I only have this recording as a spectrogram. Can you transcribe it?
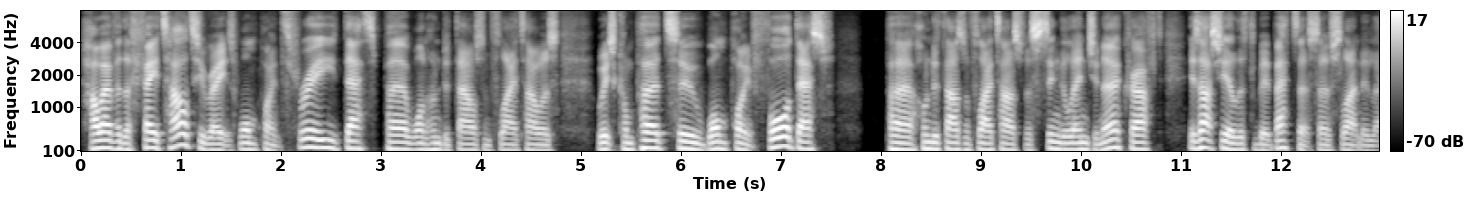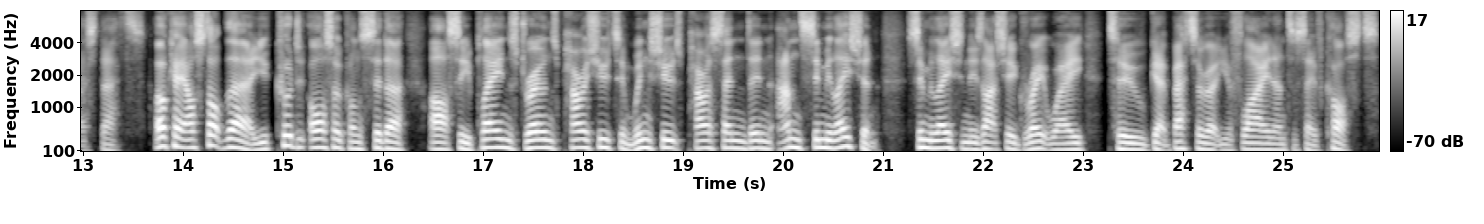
However, the fatality rate is 1.3 deaths per 100,000 flight hours, which compared to 1.4 deaths per 100,000 flight hours for single engine aircraft is actually a little bit better, so slightly less deaths. Okay, I'll stop there. You could also consider RC planes, drones, parachuting, wing chutes, parascending, and simulation. Simulation is actually a great way to get better at your flying and to save costs.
